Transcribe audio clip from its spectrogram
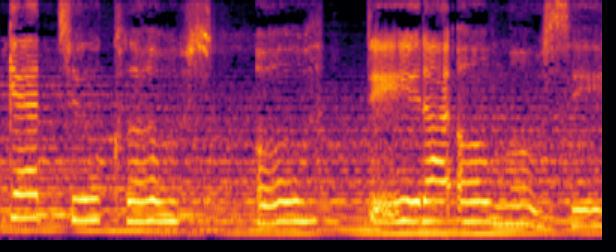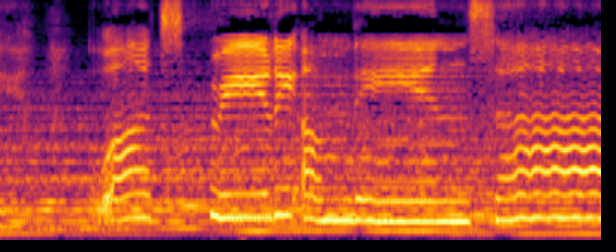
I get too close? Oh, did I almost see what's really on the inside?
